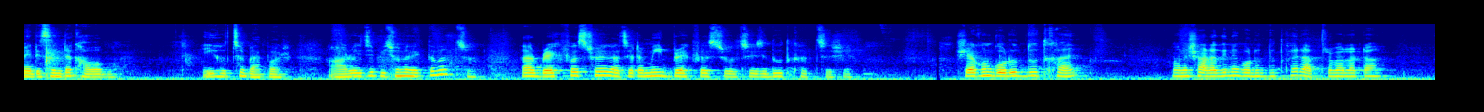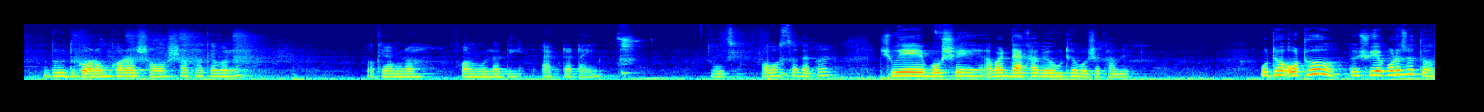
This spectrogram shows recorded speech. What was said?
মেডিসিনটা খাওয়াবো। এই হচ্ছে ব্যাপার। আর ওই যে পিছনে দেখতে পাচ্ছ? তার ব্রেকফাস্ট হয়ে গেছে, এটা মিট ব্রেকফাস্ট চলছে যে দুধ খাচ্ছে সে। সে এখন গরুর দুধ খায়। মানে সারাদিনে গরুর দুধ খায়, রাত্রেবেলাটা দুধ গরম করার সমস্যা থাকে বলে। ওকে আমরা ফর্মুলা দিই একটা টাইম অবস্থা দেখো হ্যাঁ? শুয়ে বসে, আবার দেখাবে, উঠে বসে খাবে। উঠো, ওঠো, তুমি শুয়ে পড়েছো তো?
